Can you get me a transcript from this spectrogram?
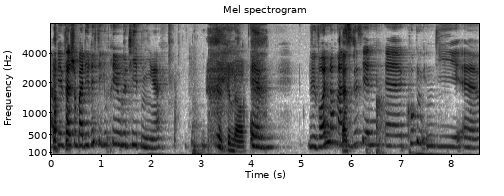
Auf jeden Fall schon mal die richtigen Prioritäten hier. Genau. Ähm, wir wollen noch mal das ein bisschen äh, gucken in die äh,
